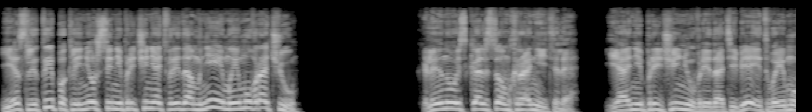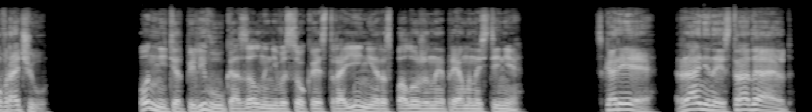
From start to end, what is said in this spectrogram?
если ты поклянешься не причинять вреда мне и моему врачу». «Клянусь кольцом хранителя. Я не причиню вреда тебе и твоему врачу». Он нетерпеливо указал на невысокое строение, расположенное прямо на стене. «Скорее! Раненые страдают!»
